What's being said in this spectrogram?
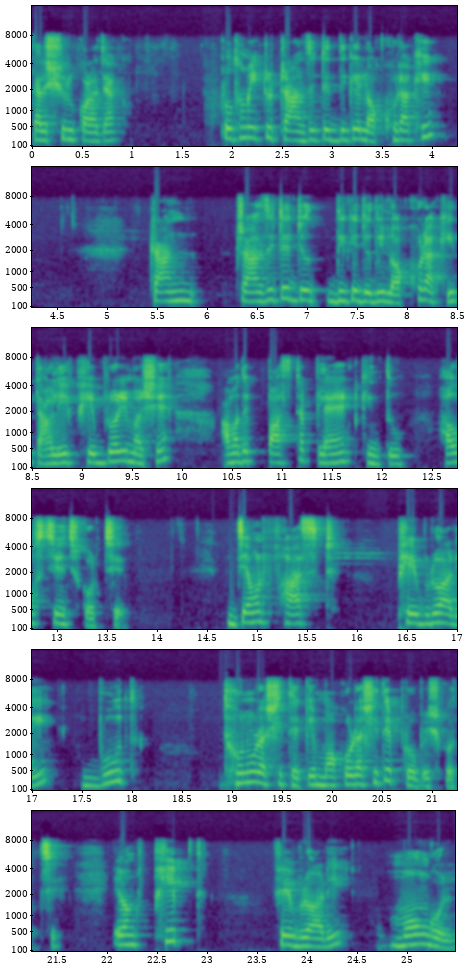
তাহলে শুরু করা যাক। প্রথমে একটু ট্রানজিটের দিকে লক্ষ্য রাখি। ট্রান ট্রানজিটের দিকে যদি লক্ষ্য রাখি, তাহলে এই ফেব্রুয়ারি মাসে আমাদের পাঁচটা প্ল্যানেট কিন্তু হাউস চেঞ্জ করছে। যেমন ফার্স্ট ফেব্রুয়ারি বুধ ধনুরাশি থেকে মকর রাশিতে প্রবেশ করছে এবং ফিফথ ফেব্রুয়ারি মঙ্গল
